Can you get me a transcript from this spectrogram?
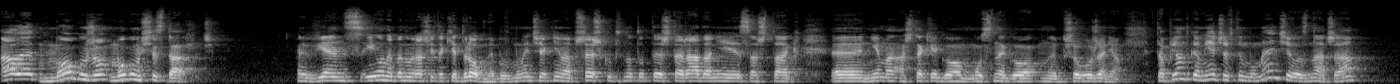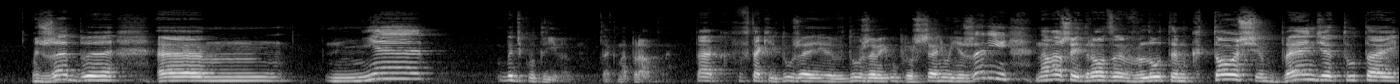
ale mogą, mogą się zdarzyć. Więc i one będą raczej takie drobne, bo w momencie jak nie ma przeszkód, no to też ta rada nie jest aż tak, e, nie ma aż takiego mocnego e, przełożenia. Ta piątka mieczy w tym momencie oznacza, żeby em, nie być kłótliwym, tak naprawdę. Tak, w takiej dużej, w dużej uproszczeniu. Jeżeli na waszej drodze w lutym ktoś będzie tutaj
